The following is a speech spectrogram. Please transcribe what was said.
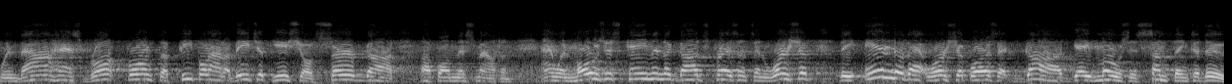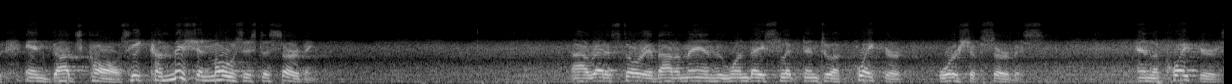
When thou hast brought forth the people out of Egypt, ye shall serve God up on this mountain. And when Moses came into God's presence and worshiped, the end of that worship was that God gave Moses something to do in God's cause. He commissioned Moses to serve him. I read a story about a man who one day slipped into a Quaker worship service. And the Quakers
